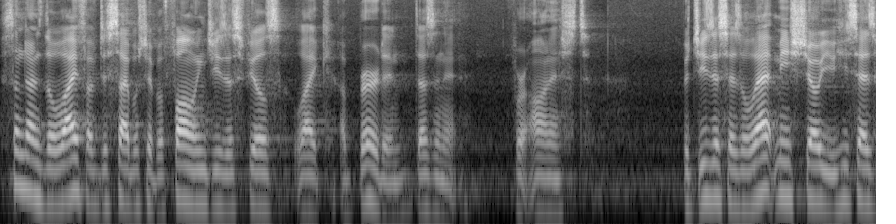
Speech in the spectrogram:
Sometimes the life of discipleship, of following Jesus, feels like a burden, doesn't it? If we're honest. But Jesus says, Let me show you. He says,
